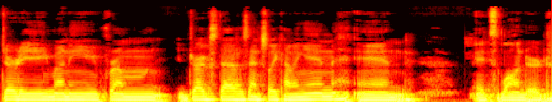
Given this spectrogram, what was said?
dirty money from drug stuff essentially coming in and it's laundered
